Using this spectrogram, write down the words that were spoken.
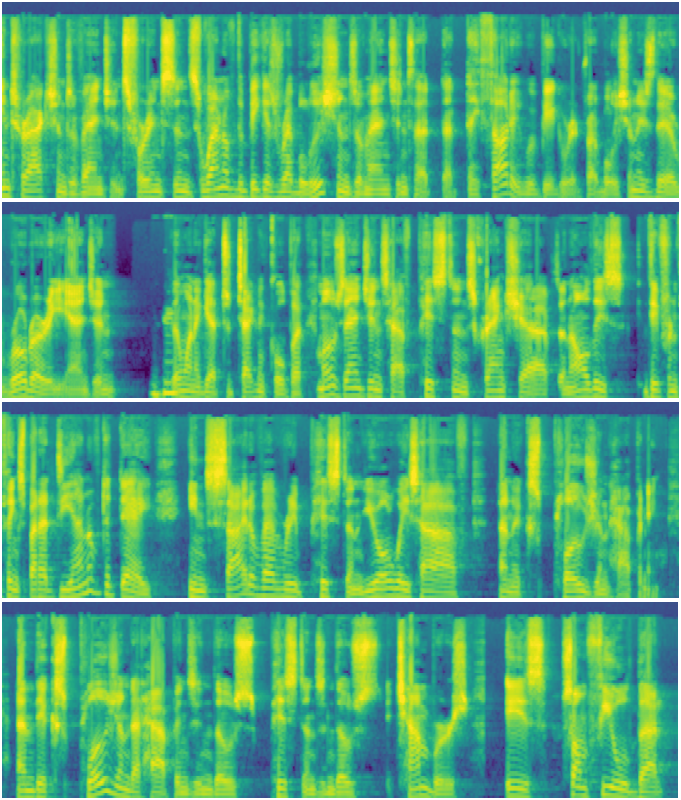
interactions of engines. For instance, one of the biggest revolutions of engines that, that they thought it would be a great revolution is the rotary engine. Mm-hmm. Don't want to get too technical, but most engines have pistons, crankshafts, and all these different things. But at the end of the day, inside of every piston, you always have an explosion happening. And the explosion that happens in those pistons, in those chambers, is some fuel that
